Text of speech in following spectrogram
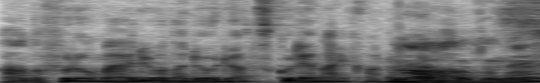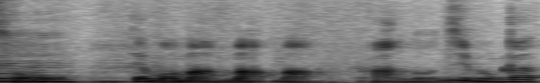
あの振る舞えるような料理は作れないからなるほどね。そう。でもまあまあまああの自分が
